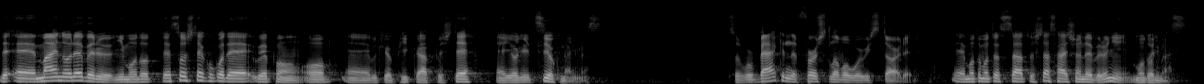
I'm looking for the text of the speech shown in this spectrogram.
で、えー前のレベルに戻ってそしてここでウェポンを、えー武器をピックアップして、えーより強くなります So we're back in the first level where we started. もともとスタートした最初のレベルに戻ります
